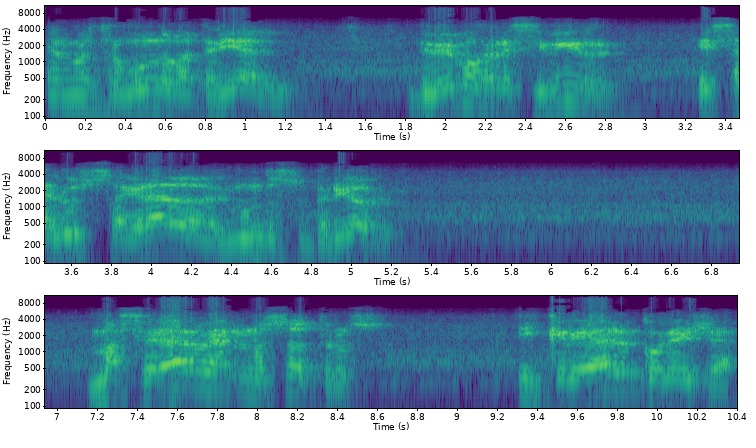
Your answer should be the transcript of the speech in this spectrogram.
en nuestro mundo material, debemos recibir esa luz sagrada del mundo superior, macerarla en nosotros y crear con ella,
